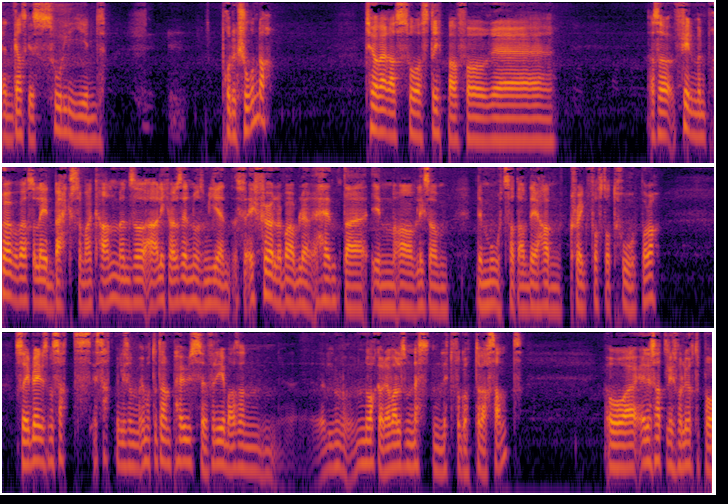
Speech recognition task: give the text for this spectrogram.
en ganske solid produksjon, da. Til å være så strippa for eh, Altså, filmen prøver å være så laid back som man kan, men så allikevel er det noe som gjen... Jeg føler det bare blir henta inn av liksom det motsatte av det han Craig Foster tror på, da. Så jeg ble liksom satt Jeg satt meg liksom Jeg måtte ta en pause, fordi jeg bare sånn noe av det var liksom nesten litt for godt til å være sant. Og jeg satt liksom og lurte på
